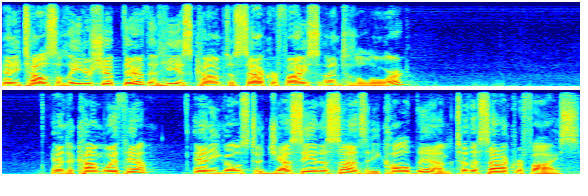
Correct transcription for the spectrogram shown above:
And he tells the leadership there that he has come to sacrifice unto the Lord and to come with him. And he goes to Jesse and his sons, and he called them to the sacrifice.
